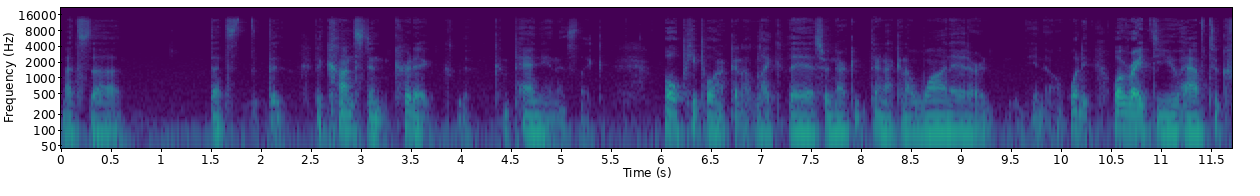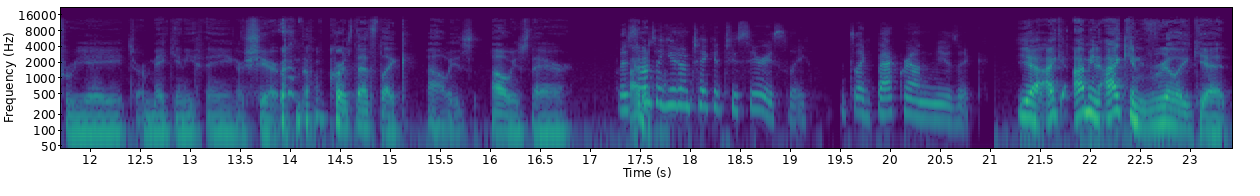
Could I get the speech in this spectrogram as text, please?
that's the uh, that's the, the constant critic, the companion is like, oh, people aren't gonna like this, or they're not gonna want it, or you know, what what right do you have to create or make anything or share with them? Of course, that's like always always there. But it sounds like you don't take it too seriously. It's like background music. Yeah, I, I mean, I can really get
